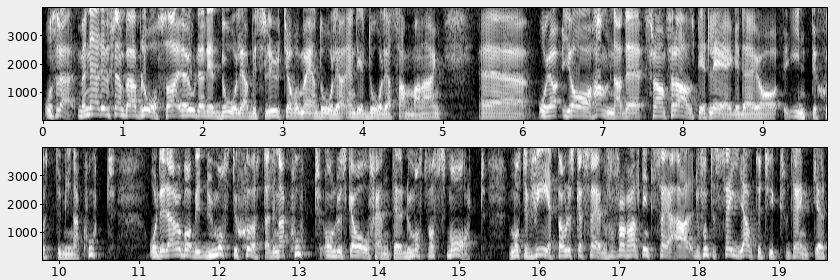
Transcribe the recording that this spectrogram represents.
och sådär. Men när det sen började blåsa, jag gjorde en del dåliga beslut, jag var med i en, dåliga, en del dåliga sammanhang. Eh, och jag, jag hamnade framförallt i ett läge där jag inte skötte mina kort. Och det där har bara, du måste sköta dina kort om du ska vara offentlig. Du måste vara smart. Du måste veta vad du ska säga. Du får framförallt inte säga, du får inte säga allt du tycker och tänker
